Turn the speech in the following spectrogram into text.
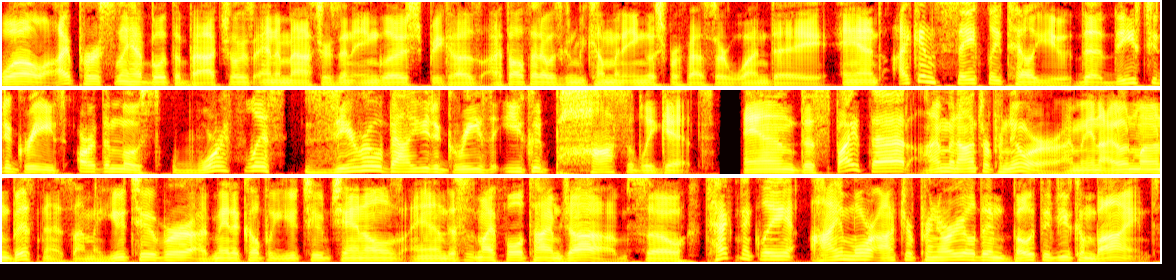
Well, I personally have both a bachelor's and a master's in English because I thought that I was going to become an English professor one day. And I can safely tell you that these two degrees are the most worthless, zero value degrees that you could possibly get. And despite that, I'm an entrepreneur. I mean, I own my own business. I'm a YouTuber. I've made a couple YouTube channels, and this is my full time job. So technically, I'm more entrepreneurial than both of you combined.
